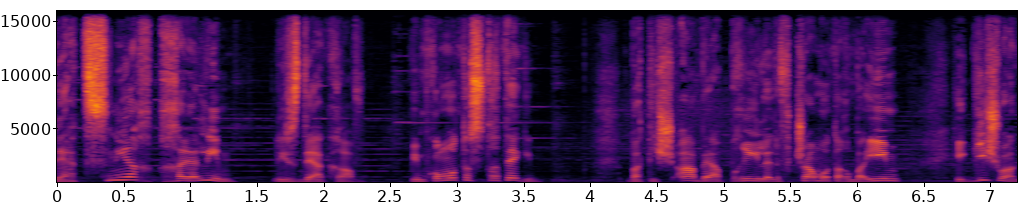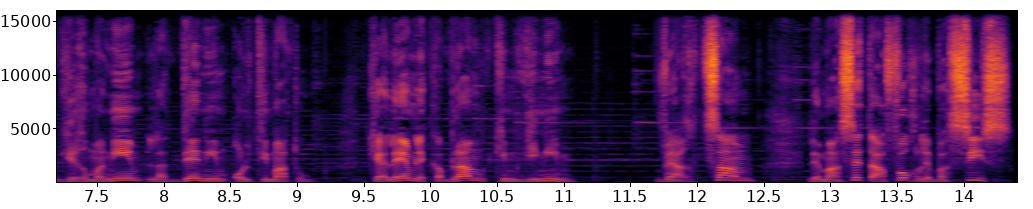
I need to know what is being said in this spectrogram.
להצניח חיילים לשדה הקרב, במקומות אסטרטגיים. בתשעה באפריל 1940 הגישו הגרמנים לדנים אולטימטום, כי עליהם לקבלם כמגינים, וארצם למעשה תהפוך לבסיס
